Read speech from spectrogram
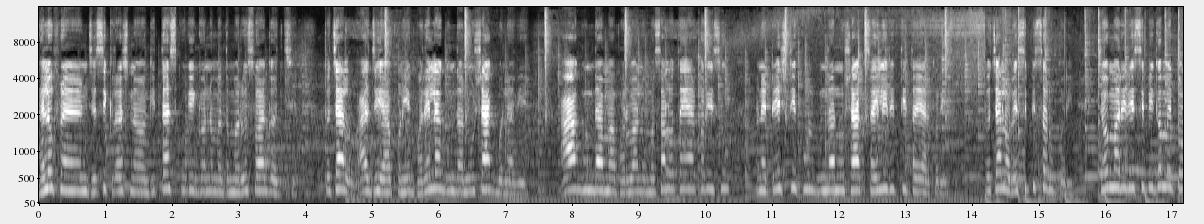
Hello friend, Jai Shri Krishna. Geeta's cooking કોર્નરમાં તમારું સ્વાગત છે. તો ચાલો, આજે આપણે ભરેલા ગુંદાનું શાક બનાવીએ. આ ગુંદામાં ભરવાનો મસાલો તૈયાર કરીશું અને ટેસ્ટી ફૂલ ગુંદાનું શાક સહેલી રીતથી તૈયાર કરીશું. તો ચાલો, રેસીપી શરૂ કરી જો મારી રેસીપી ગમે તો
